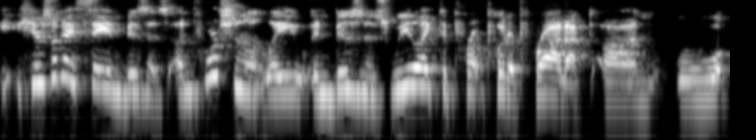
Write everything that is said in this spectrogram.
here's what I say in business. Unfortunately, in business, we like to pro- put a product on w-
